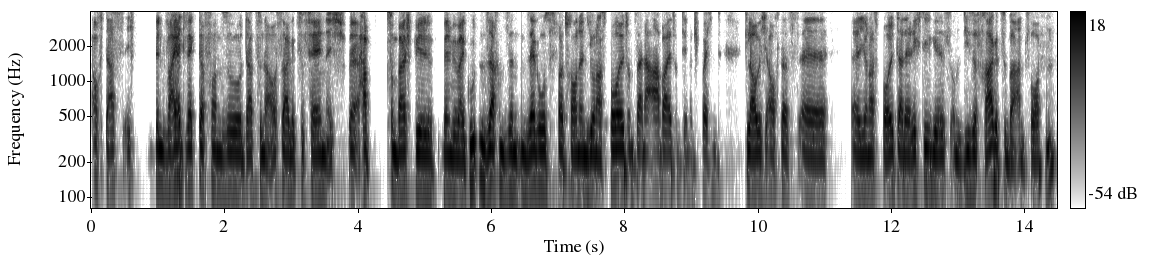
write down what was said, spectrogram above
auch das. Ich bin weit weg davon, so dazu eine Aussage zu fällen. Ich äh, habe zum Beispiel, wenn wir bei guten Sachen sind, ein sehr großes Vertrauen in Jonas Bold und seine Arbeit und dementsprechend glaube ich auch, dass äh, Jonas Bold da der Richtige ist, um diese Frage zu beantworten.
